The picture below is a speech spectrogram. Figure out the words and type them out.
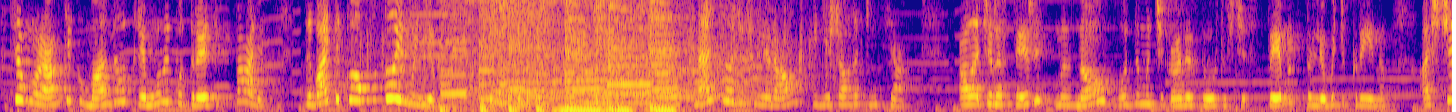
В цьому раунді команди отримали по 30 балів. Давайте поаплодуємо їм. Наш сьогоднішній раунд підійшов до кінця. Але через тиждень ми знову будемо чекати зустрічі з тими, хто любить Україну. А ще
